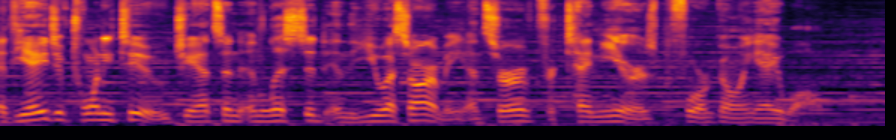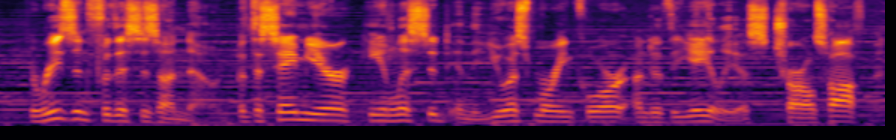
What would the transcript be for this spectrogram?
At the age of 22, Janson enlisted in the U.S. Army and served for 10 years before going AWOL. The reason for this is unknown, but the same year he enlisted in the U.S. Marine Corps under the alias Charles Hoffman.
